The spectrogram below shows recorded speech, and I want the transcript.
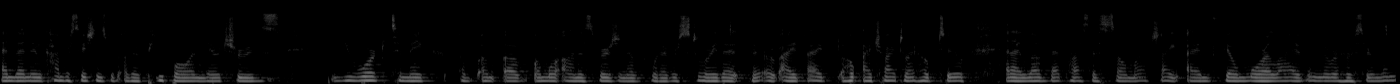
And then in conversations with other people and their truths, you work to make a, a, a, more honest version of whatever story that, that I, I hope I try to, I hope to, and I love that process so much. I, I feel more alive in the rehearsal room than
